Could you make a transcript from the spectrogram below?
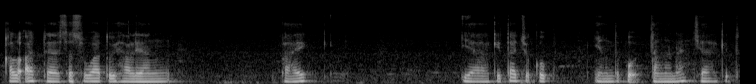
kalau ada sesuatu hal yang baik ya kita cukup yang tepuk tangan aja gitu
